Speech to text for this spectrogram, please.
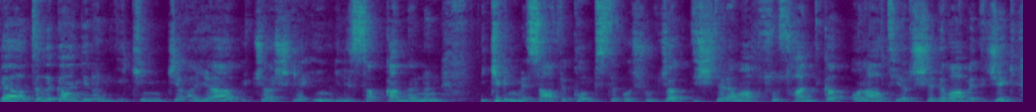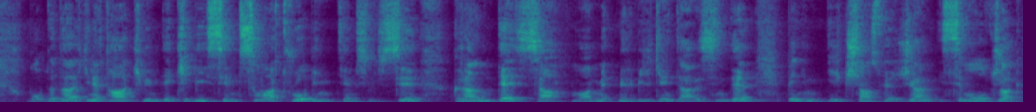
Ve Altılı Ganyan'ın ikinci ayağı 3 yaşlı İngiliz sapkanlarının 2000 mesafe kum pistte koşulacak dişlere mahsus handikap 16 yarışıyla devam edecek. Burada da yine takibimdeki bir isim Smart Robin temsilcisi Grandeza Muhammed Meri Bilgin idaresinde benim ilk şans vereceğim isim olacak.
